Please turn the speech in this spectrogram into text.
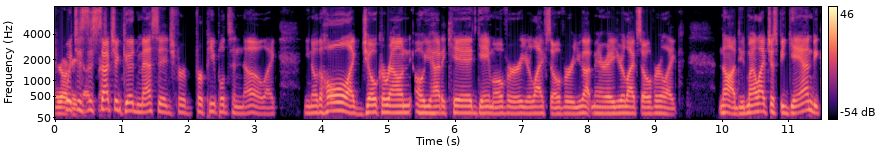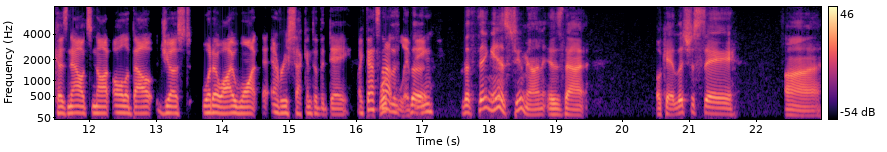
Which is does, just man. such a good message for for people to know. Like, you know, the whole like joke around, oh, you had a kid, game over, your life's over, you got married, your life's over. Like, nah, dude, my life just began because now it's not all about just what do I want every second of the day. Like that's well, not the, living. The, the thing is, too, man, is that okay? Let's just say, uh,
